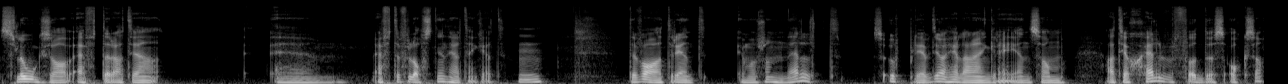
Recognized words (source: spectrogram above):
slogs av efter att jag eh, efter förlossningen helt enkelt. Mm. Det var att rent emotionellt så upplevde jag hela den grejen som att jag själv föddes också.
